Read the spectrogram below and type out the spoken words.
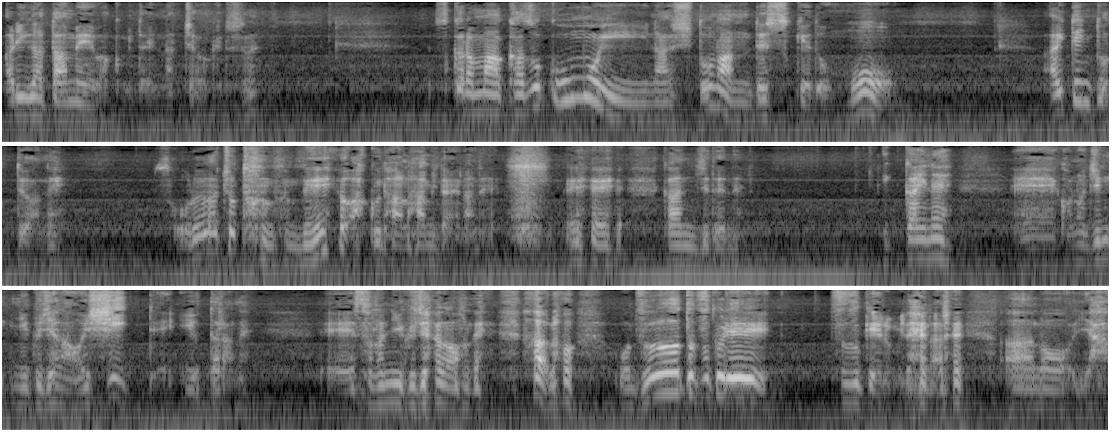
あ、ありがた迷惑みたいになっちゃうわけですね。ですからまあ家族思いな人なんですけども、相手にとってはね、それはちょっと 迷惑だな、みたいなね、えー、感じでね。一回ね、えー、この肉じゃが美味しいって言ったらね、えー、その肉じゃがをね、あの、もうずっと作り続けるみたいなね、あの、いや、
